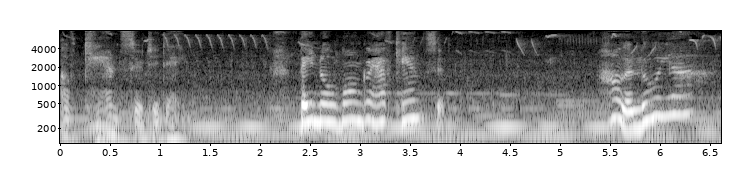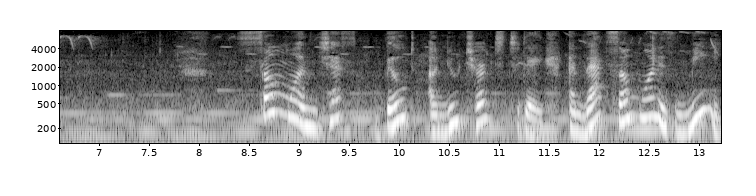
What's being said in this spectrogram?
of cancer today they no longer have cancer. Hallelujah. Someone just built a new church today, and that someone is me.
